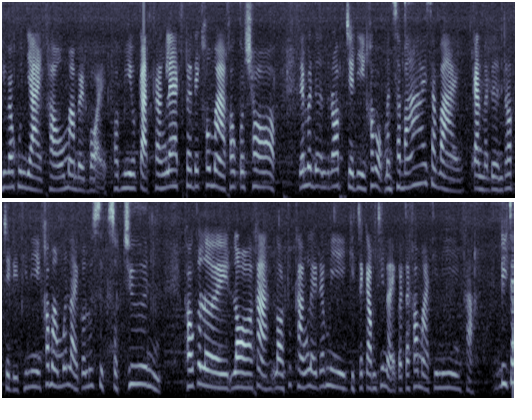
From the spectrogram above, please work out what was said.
ที่ว่าคุณยายเขามาบ่อยๆ พอมีโอกาสครั้งแรกที่ได้เข้ามาเขาก็ชอบ ได้มาเดินรอบเจดีย์เขาบอกมันสบายสบายการมาเดินรอบเจดีย์ที่นี่เข้ามาเมื่อไหร่ก็รู้สึกสดชื่นเขาก็เลยรอค่ะ รอทุกครั้งเลยถ้ามีกิจกรรมที่ไหนก็จะเข้ามาที่นี่ค่ะ ดีใจ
